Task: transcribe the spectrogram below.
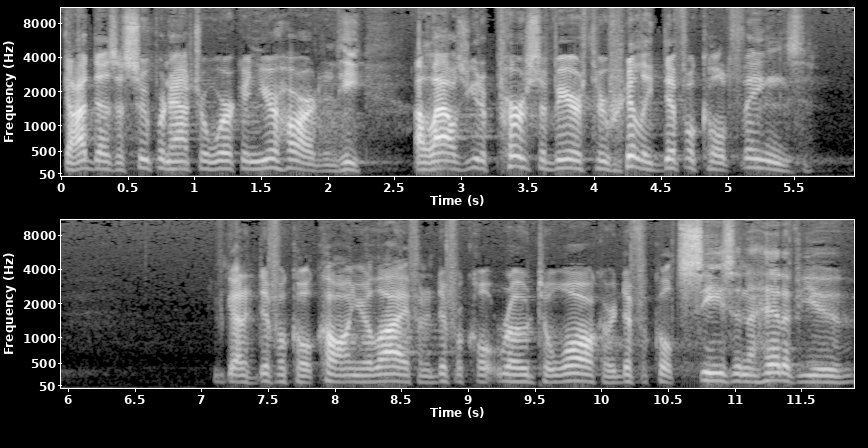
God does a supernatural work in your heart, and He allows you to persevere through really difficult things. You've got a difficult call in your life and a difficult road to walk or a difficult season ahead of you.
